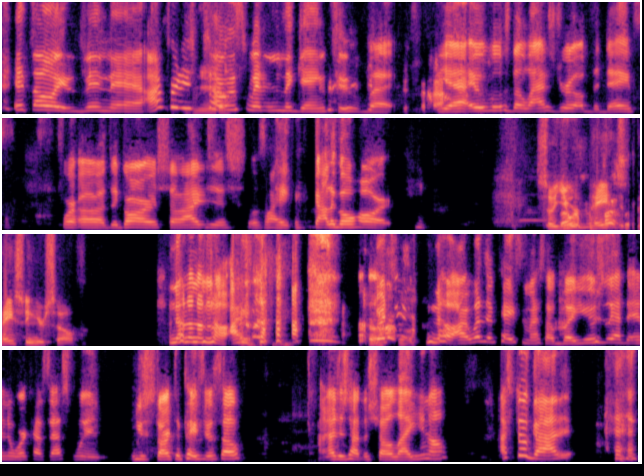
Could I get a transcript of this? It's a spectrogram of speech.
It's always been there. I'm pretty sure Yeah. I was sweating in the game too, but yeah, it was the last drill of the day for, for uh the guards. So I just was like, gotta go hard. So you were was pa- impressive. pacing yourself. No, no, no, no. I but no, I wasn't pacing myself. But usually at the end of workouts, that's when you start to pace yourself. I just had to show like, you know, I still got it. That's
